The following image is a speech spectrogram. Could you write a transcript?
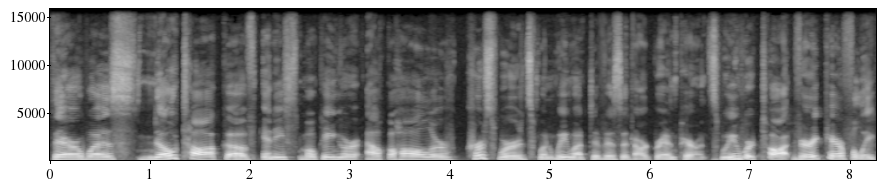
There was no talk of any smoking or alcohol or curse words when we went to visit our grandparents. We were taught very carefully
